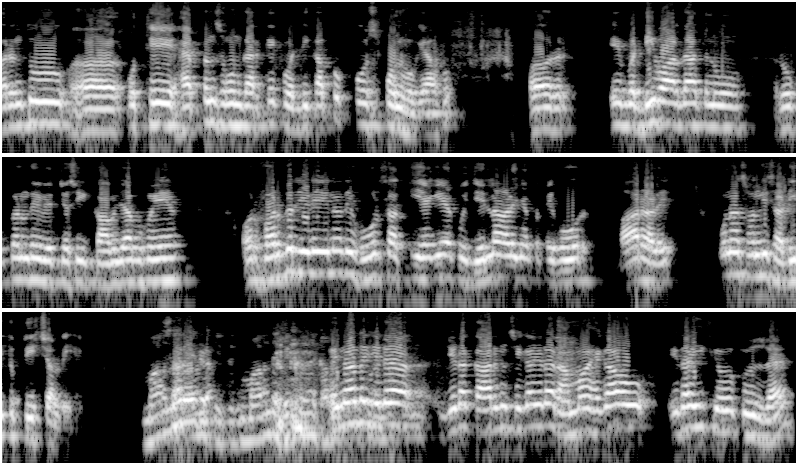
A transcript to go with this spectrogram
ਪਰੰਤੂ ਅਹ, ਉੱਥੇ ਹੈਪਨਸ ਹੋਣ ਕਰਕੇ ਕਬੱਡੀ ਕੱਪ ਪੋਸਟਪੋਨ ਹੋ ਗਿਆ ਉਹ। ਔਰ ਇਹ ਵੱਡੀ ਵਾਰਦਾਤ ਨੂੰ ਰੋਕਣ ਦੇ ਵਿੱਚ ਅਸੀਂ ਕਾਮਯਾਬ ਹੋਏ ਹਾਂ। ਔਰ ਫਰਦਰ ਜਿਹੜੇ ਇਹਨਾਂ ਦੇ ਹੋਰ ਸਾਥੀ ਹੈਗੇ ਆ ਕੋਈ ਜੇਲ੍ਹਾਂ ਵਾਲੇ ਜਾਂ ਕਿਤੇ ਹੋਰ ਬਾਹਰ ਵਾਲੇ ਉਹਨਾਂ ਸੰਬੰਧੀ ਸਾਡੀ ਤਫਤੀਸ਼ ਚੱਲ ਰਹੀ ਹੈ। ਮਾਰਨ Sir, ਦਾ ਇਹ ਕਾਰਨ ਜਿਹੜਾ- ਕੀ ਸੀ? ਮਾਰਨ ਦੇ ਵਿਕਟਮ ਦਾ ਕਾਰਨ ਇਹਨਾਂ ਦਾ ਜਿਹੜਾ ਜਿਹੜਾ ਕਾਰਨ ਸੀਗਾ ਜਿਹੜਾ ਰਾਮਾ ਹੈਗਾ ਉਹ ਇਹਦਾ ਹੀ ਕਿਉਂ ਅਕਿਊਜ਼ਡ ਹੈ?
